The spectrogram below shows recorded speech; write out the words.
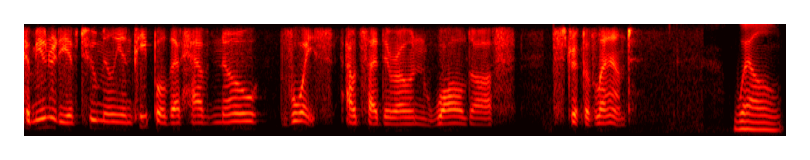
community of two million people that have no voice outside their own walled off strip of land. Well,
